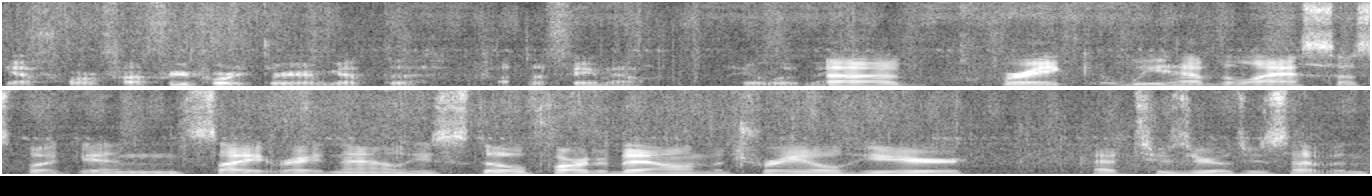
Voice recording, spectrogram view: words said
Yeah, 4 5, 343, I've got the the female here with me. Uh, break. We have the last suspect in sight right now. He's still farther down the trail here at 2027.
